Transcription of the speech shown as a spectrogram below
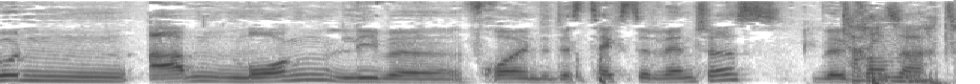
Guten Abend, morgen, liebe Freunde des Text Adventures. Willkommen sagt.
